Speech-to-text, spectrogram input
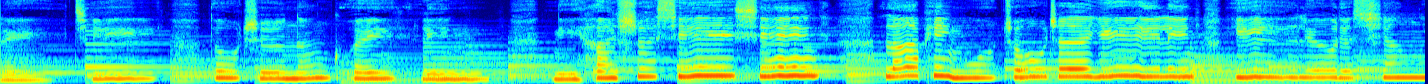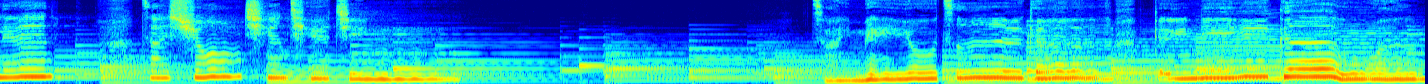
累积都只能归零。你还是细心拉平我皱着衣领，遗留的项链在胸前贴紧。再没有资格给你一个吻。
